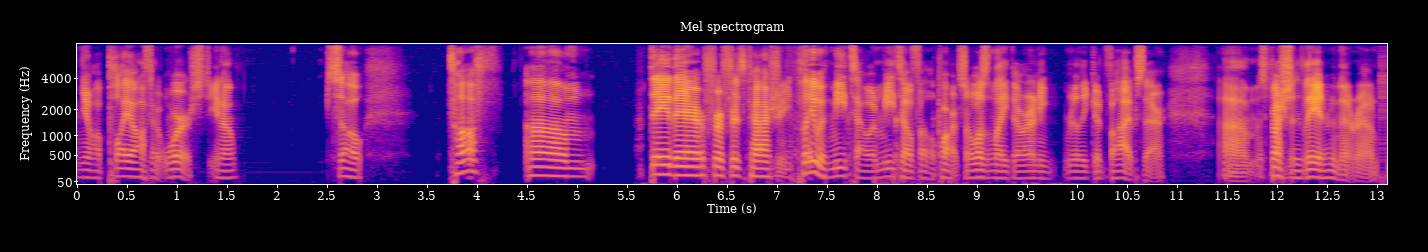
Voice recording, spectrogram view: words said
you know, a playoff at worst. You know, so tough um, day there for Fitzpatrick. He played with Mito, and Mito fell apart, so it wasn't like there were any really good vibes there, um, especially later in that round.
